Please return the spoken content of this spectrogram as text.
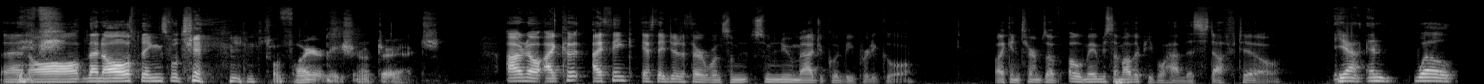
and all then all things will change. A Fire Nation attacks. I don't know. I could. I think if they did a third one, some some new magic would be pretty cool. Like in terms of oh, maybe some other people have this stuff too. Yeah, and well,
